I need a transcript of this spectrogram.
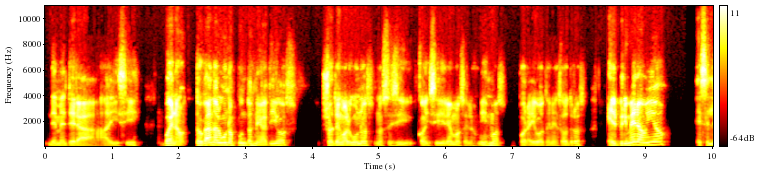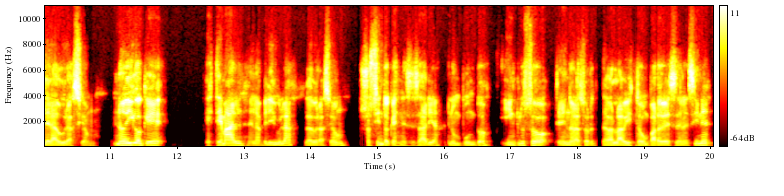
meter a, DC. Bueno, tocando algunos puntos negativos, yo tengo algunos, no sé si coincidiremos en los mismos, por ahí vos tenés otros. El primero mío es el de la duración. No digo que esté mal en la película, la duración, yo siento que es necesaria en un punto, incluso teniendo la suerte de haberla visto un par de veces en el cine,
